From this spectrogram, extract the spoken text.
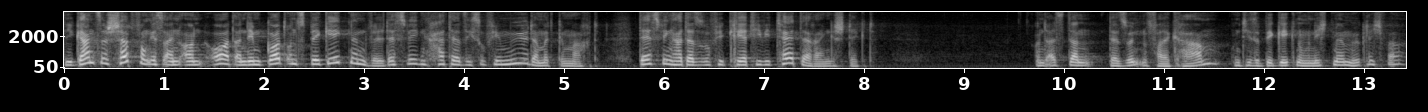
Die ganze Schöpfung ist ein Ort, an dem Gott uns begegnen will. Deswegen hat er sich so viel Mühe damit gemacht. Deswegen hat er so viel Kreativität da reingesteckt. Und als dann der Sündenfall kam und diese Begegnung nicht mehr möglich war,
